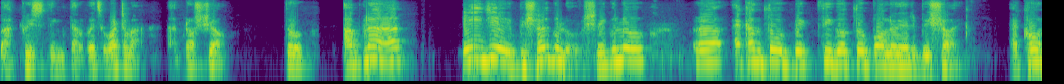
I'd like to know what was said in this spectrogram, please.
বা ক্রিস্টিং তার হয়েছে তো আপনার এই যে বিষয়গুলো, সেগুলো একান্ত ব্যক্তিগত বলয়ের বিষয়। এখন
